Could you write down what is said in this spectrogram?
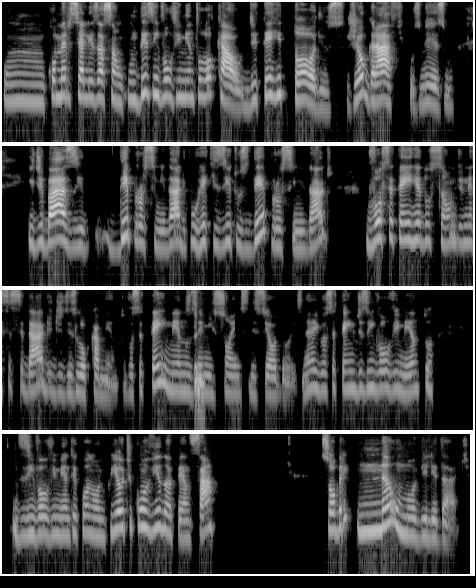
com comercialização, com desenvolvimento local, de territórios geográficos mesmo, e de base de proximidade, por requisitos de proximidade, você tem redução de necessidade de deslocamento, você tem menos Sim. emissões de CO2, né? E você tem desenvolvimento, desenvolvimento econômico. E eu te convido a pensar sobre não mobilidade,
